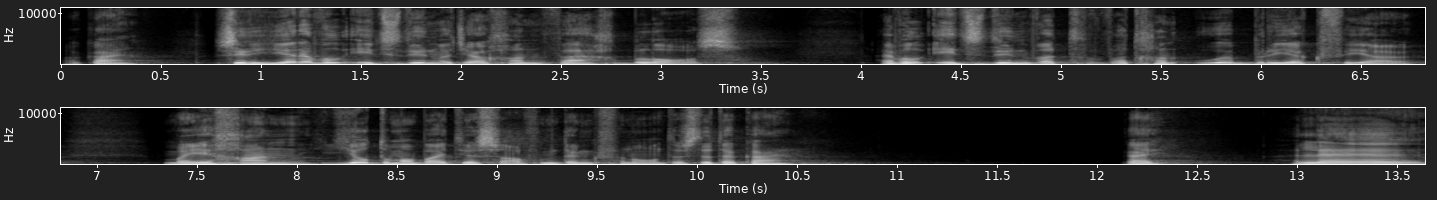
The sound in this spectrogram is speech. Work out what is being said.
OK. So die Here wil iets doen wat jou gaan wegblaas. Hy wil iets doen wat wat gaan oopbreek vir jou. Maar jy gaan heeltemal buite jouself om dink vanaand. Is dit OK? OK. Hallo.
